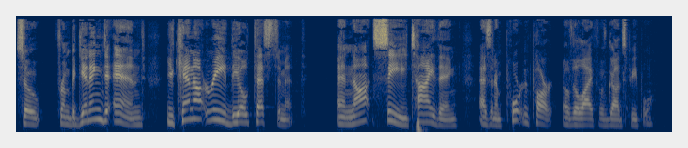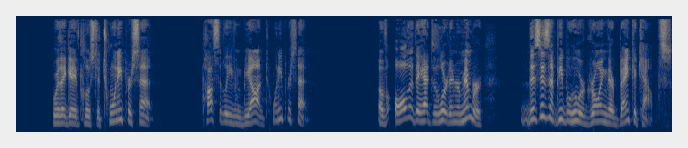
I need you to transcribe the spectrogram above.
So, from beginning to end, you cannot read the Old Testament and not see tithing as an important part of the life of God's people, where they gave close to 20%, possibly even beyond 20% of all that they had to the Lord. And remember, this isn't people who are growing their bank accounts.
